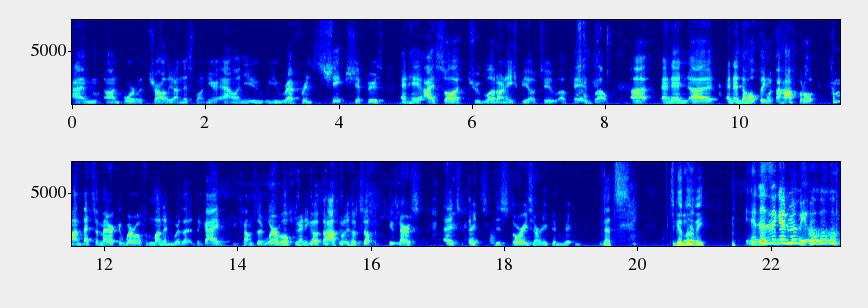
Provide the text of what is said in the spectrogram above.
I'm on board with Charlie on this one here, Alan. You you referenced shapeshifters, and hey, I saw True Blood on HBO too. Okay, as well. Uh, and then uh, and then the whole thing with the hospital. Come on, that's American Werewolf in London, where the, the guy becomes a werewolf and he goes to the hospital, he hooks up with the cute nurse. It's it's this story's already been written. That's it's a good movie. It is a good movie. Ooh, ooh, ooh.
